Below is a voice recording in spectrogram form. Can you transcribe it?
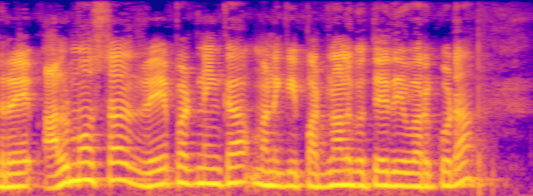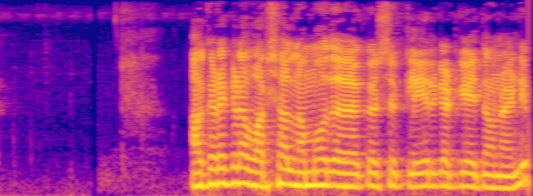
రే ఆల్మోస్ట్ రేపటిని ఇంకా మనకి పద్నాలుగో తేదీ వరకు కూడా అక్కడక్కడ వర్షాలు నమోదు అవకాశం క్లియర్ కట్గా అయితే ఉన్నాయండి.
